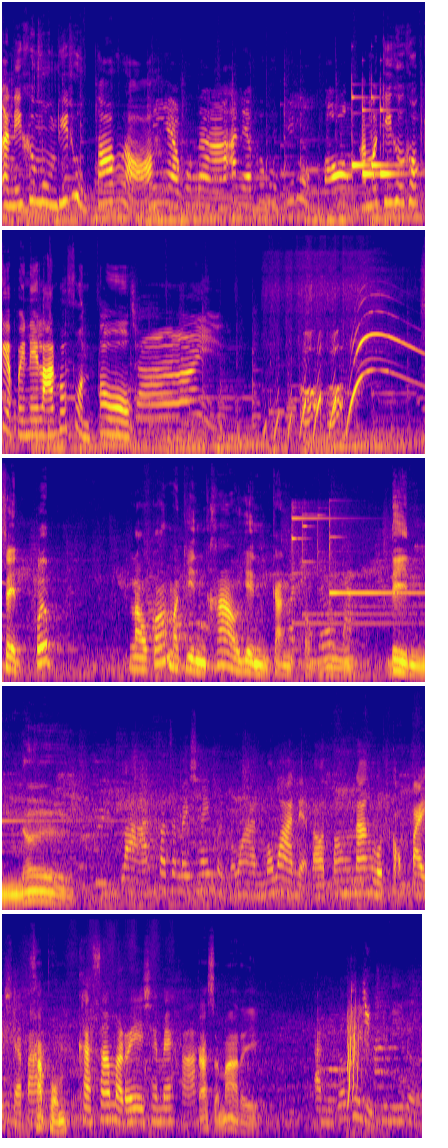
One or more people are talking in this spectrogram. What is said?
อันนี้คือมุมที่ถูกต้องเหรอนี่ไงคุณนะ อันเนี้ยคือมุมที่ถูกต้องอะเมื่อกี้คือเขาเก็บไปในร้านเพราะฝนตก ใช่เสร็จปุ๊บ เราก็มากินข้าวเย็นกันตรงนี้ ดินเนอร์ ร้านก็จะไม่ใช่เหมือนเมื่อวาน เมื่อวานเนี่ยเราต้องนั่งรถกลับไปใช่ปะครับผม คาซามาเร่ใช่ไหมคะ กาสมาเรอันนี้ก็คืออยู่ที่นี่เลย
